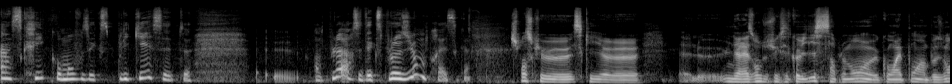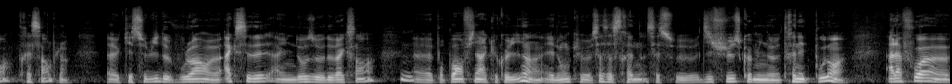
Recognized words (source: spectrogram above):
inscrits. Comment vous expliquez cette euh, ampleur, cette explosion presque? Je pense que ce qui euh, une des raisons du succès de Covid, c'est simplement euh, qu'on répond à un besoin très simple, qui est celui de vouloir accéder à une dose de vaccin mm. pour pouvoir en finir avec le Covid. Et donc ça, ça se, ça se diffuse comme une traînée de poudre, à la fois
